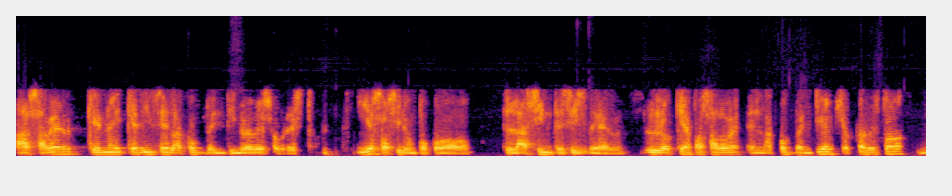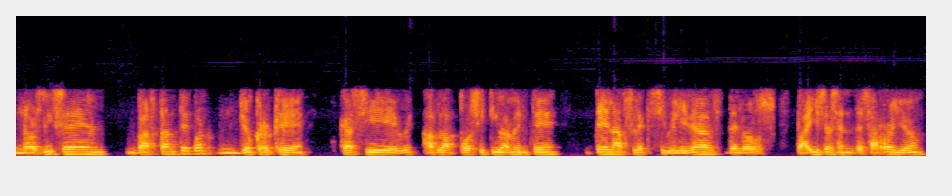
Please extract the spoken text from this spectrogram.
a saber qué, qué dice la COP29 sobre esto. Y eso ha sido un poco la síntesis de lo que ha pasado en la COP28. Claro, esto nos dice bastante, bueno, yo creo que casi habla positivamente de la flexibilidad de los países en desarrollo,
